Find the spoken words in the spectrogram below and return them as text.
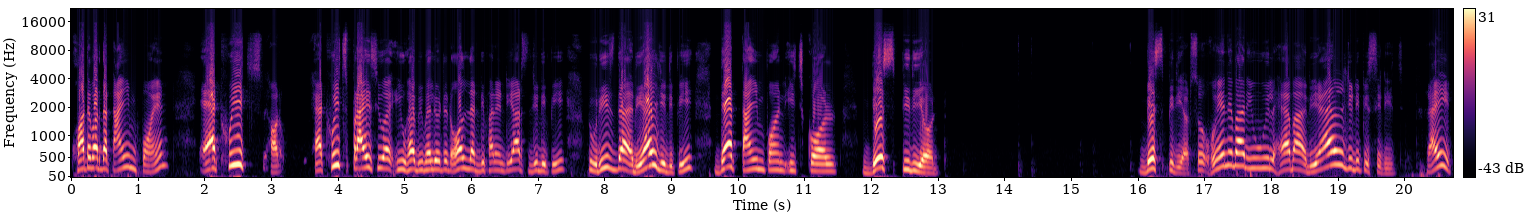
whatever the time point at which or at which price you are you have evaluated all the different years GDP to reach the real GDP that time point is called base period base period. So, whenever you will have a real GDP series, right,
